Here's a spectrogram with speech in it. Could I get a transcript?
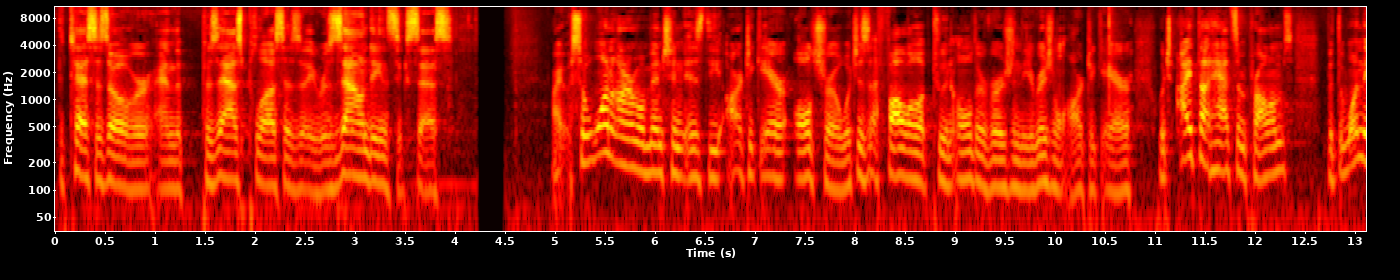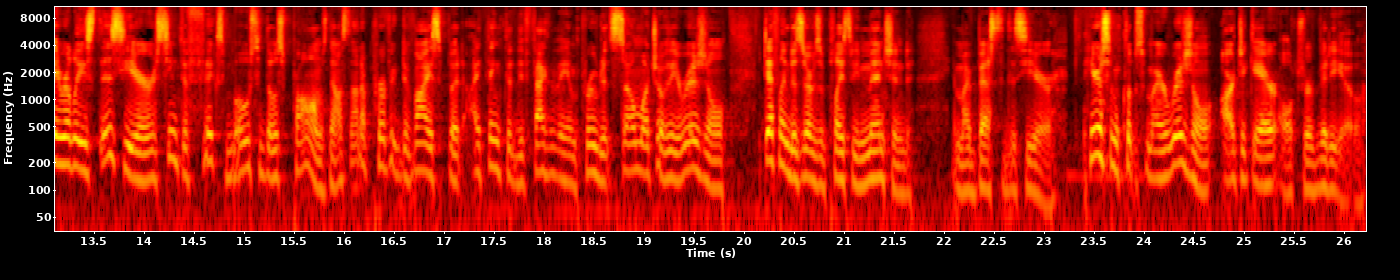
the test is over and the Pizzazz Plus is a resounding success. All right, so one honorable mention is the Arctic Air Ultra, which is a follow up to an older version, the original Arctic Air, which I thought had some problems, but the one they released this year seemed to fix most of those problems. Now, it's not a perfect device, but I think that the fact that they improved it so much over the original definitely deserves a place to be mentioned in my best of this year. Here are some clips from my original Arctic Air Ultra video.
